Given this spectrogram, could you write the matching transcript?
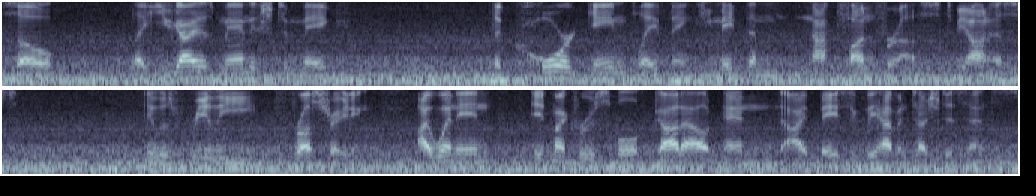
So, like, you guys managed to make the core gameplay things, you made them not fun for us, to be honest. It was really frustrating. I went in, did my crucible, got out, and I basically haven't touched it since.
